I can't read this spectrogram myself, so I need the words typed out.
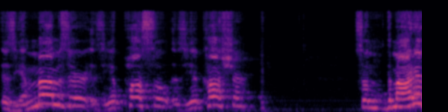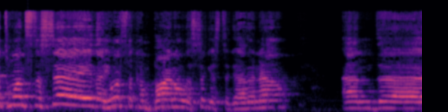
is he a mamzer? Is he a apostle? Is he a kosher? So the Marit wants to say that he wants to combine all the sugyas together now, and uh,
